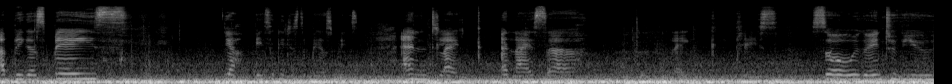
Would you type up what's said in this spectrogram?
a bigger space. Yeah, basically just a bigger space. And like a nicer so we're going to view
